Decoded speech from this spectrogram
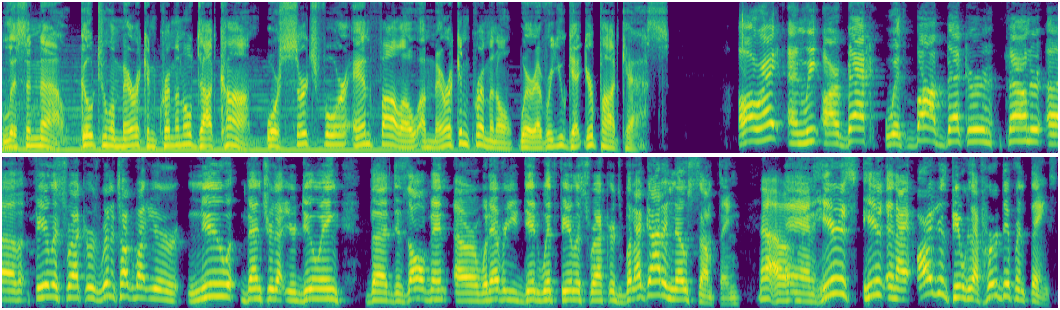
Listen now. Go to AmericanCriminal.com or search for and follow American Criminal wherever you get your podcasts. All right, and we are back with Bob Becker, founder of Fearless Records. We're going to talk about your new venture that you're doing, the dissolvement or whatever you did with Fearless Records. But I got to know something. Uh oh. And here's here, and I argue with people because I've heard different things,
